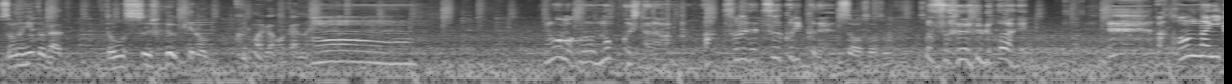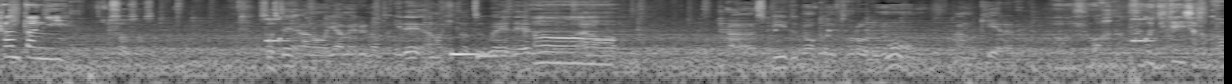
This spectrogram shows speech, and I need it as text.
その人がどうするけど車が分かんない。今のこのノックしたらあそれで2クリックで。そうそうそう。そうすごい。あこんなに簡単に。そうそうそう。そしてあのやめるの時であの一つ上であのあスピードのコントロールもあの消えられる。あすごい。あすごい自転車とか。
